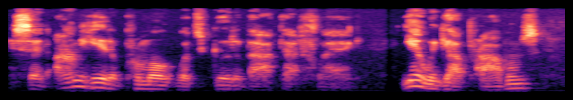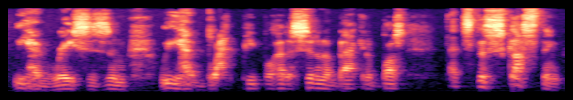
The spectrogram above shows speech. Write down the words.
I said, I'm here to promote what's good about that flag. Yeah, we got problems. We had racism. We had black people had to sit on the back of the bus. That's disgusting.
